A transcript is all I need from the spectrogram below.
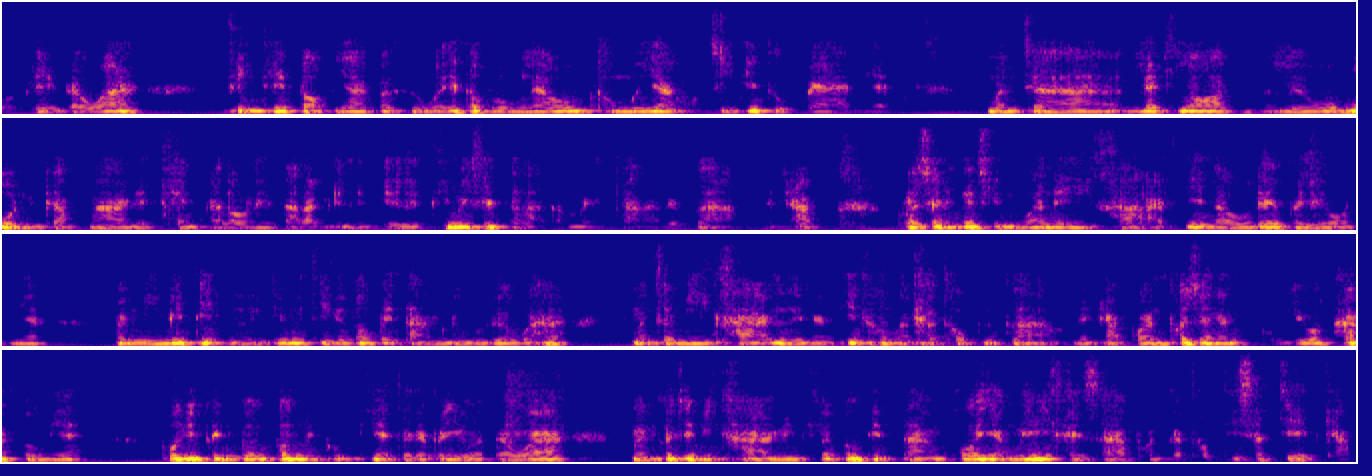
ชน์ เพียงแต่ว่าสิ่งที่ตอบยากก็คือว่าเอ๊ะตกลงแล้วถุงมือยางของจีนที่ถูกแบนเนี่ยมันจะเล็ดลอดหรือว่าวนกลับมาเนี่ยแข่งกับเราในตลาดอื่นๆที่ไม่ใช่ตลาด ครับ เพราะฉะนั้นก็ถือว่าในขาที่เราได้ประโยชน์เนี่ยมันมีมิติอื่นที่บางทีก็ต้องไปตามดูด้วยว่ามันจะมีขาอื่นนะที่เข้ามากระทบหรือเปล่านะครับเพราะฉะนั้นผมคิดว่าภาพตรงนี้พวกนี้เป็นเบื้องต้นในกลุ่มที่อาจจะได้ประโยชน์แต่ว่ามันก็จะมีขาหนึ่งที่เราต้องติดตามเพราะว่ายังไม่มีใครทราบผลกระทบที่ชัดเจนครับ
